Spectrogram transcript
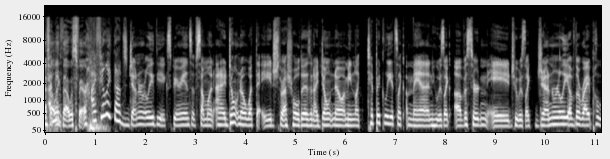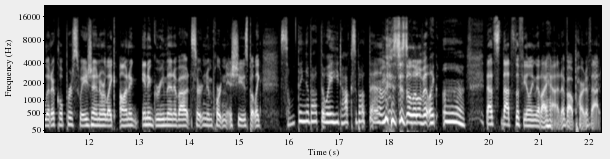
I felt like that was fair. I feel like that's generally the experience of someone, and I don't know what the age threshold is, and I don't know. I mean, like typically it's like a man who is like of a certain age, who is like generally of the right political persuasion or like on a, in agreement about certain important issues, but like something about the way he talks about them is just a little bit like, uh, that's that's the feeling that I had about part of that.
